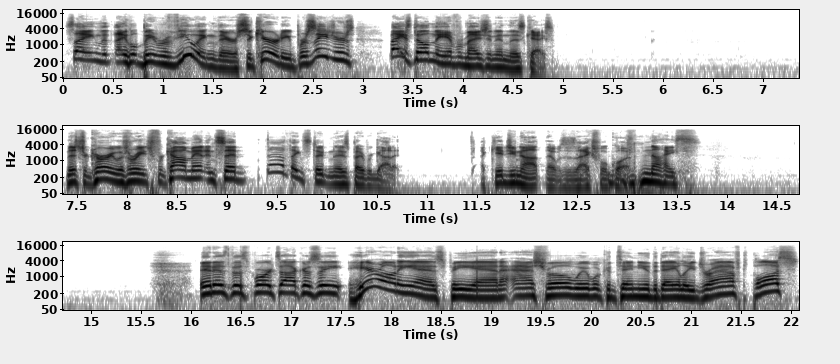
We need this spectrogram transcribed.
saying that they will be reviewing their security procedures based on the information in this case. Mr. Curry was reached for comment and said, I think student newspaper got it. I kid you not, that was his actual quote. nice. It is the Sportsocracy here on ESPN Asheville. We will continue the daily draft. Plus,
